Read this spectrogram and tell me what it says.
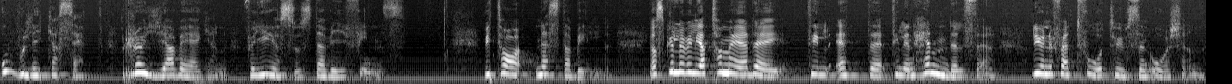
olika sätt röja vägen för Jesus där vi finns. Vi tar nästa bild. Jag skulle vilja ta med dig till, ett, eh, till en händelse. Det är ungefär 2000 år sedan.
